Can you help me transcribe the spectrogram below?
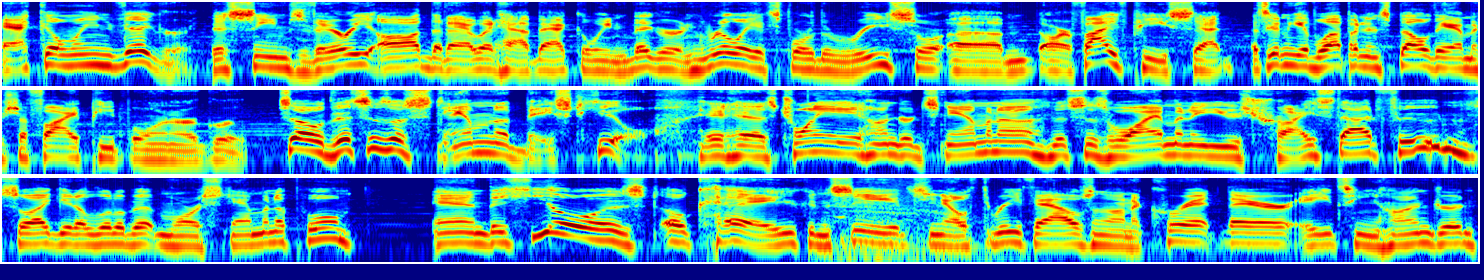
Echoing Vigor. This seems very odd that I would have Echoing Vigor, and really it's for the resource, um, our five piece set. It's going to give weapon and spell damage to five people in our group. So this is a stamina based heal. It has 2800 stamina. This is why I'm going to use Tri-Stat food, so I get a little bit more stamina pool. And the heal is okay. You can see it's, you know, 3,000 on a crit there, 1,800.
